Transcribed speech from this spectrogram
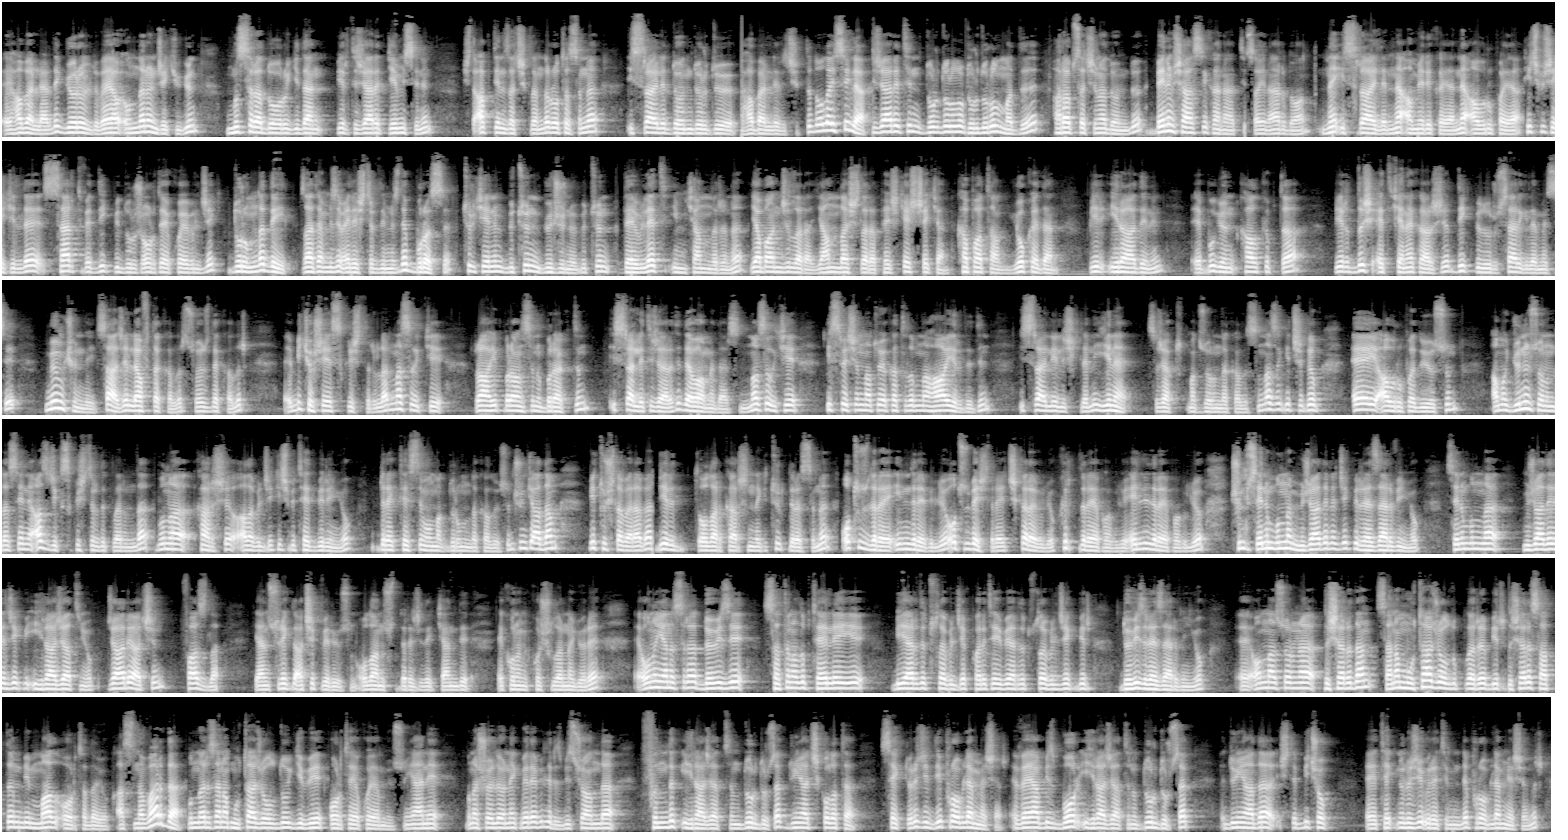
e, haberlerde görüldü. Veya ondan önceki gün Mısır'a doğru giden bir ticaret gemisinin işte Akdeniz açıklarında rotasını İsrail'e döndürdüğü haberleri çıktı. Dolayısıyla ticaretin durdurulup durdurulmadığı Arap saçına döndü. Benim şahsi kanaatim Sayın Erdoğan ne İsrail'e ne Amerika'ya ne Avrupa'ya hiçbir şekilde sert ve dik bir duruş ortaya koyabilecek durumda değil. Zaten bizim eleştirdiğimiz de burası. Türkiye'nin bütün gücünü, bütün devlet imkanlarını yabancılara, yandaşlara peşkeş çeken, kapatan, yok eden bir iradenin e, bugün kalkıp da bir dış etkene karşı dik bir duruş sergilemesi mümkün değil. Sadece lafta kalır, sözde kalır. E, bir köşeye sıkıştırırlar. Nasıl ki Rahip Branson'ı bıraktın, İsrail'le ticareti devam edersin. Nasıl ki İsveç'in NATO'ya katılımına hayır dedin, İsrail'le ilişkilerini yine sıcak tutmak zorunda kalırsın. Nasıl ki çıkıp ey Avrupa diyorsun ama günün sonunda seni azıcık sıkıştırdıklarında buna karşı alabilecek hiçbir tedbirin yok. Direkt teslim olmak durumunda kalıyorsun. Çünkü adam bir tuşla beraber 1 dolar karşındaki Türk lirasını 30 liraya indirebiliyor, 35 liraya çıkarabiliyor, 40 lira yapabiliyor, 50 lira yapabiliyor. Çünkü senin bununla mücadele edecek bir rezervin yok. Senin bununla mücadele edecek bir ihracatın yok. Cari açın fazla. Yani sürekli açık veriyorsun olağanüstü derecede kendi ekonomik koşullarına göre. E onun yanı sıra dövizi satın alıp TL'yi bir yerde tutabilecek, pariteyi bir yerde tutabilecek bir döviz rezervin yok. E, ondan sonra dışarıdan sana muhtaç oldukları bir dışarı sattığın bir mal ortada yok. Aslında var da bunları sana muhtaç olduğu gibi ortaya koyamıyorsun. Yani buna şöyle örnek verebiliriz. Biz şu anda fındık ihracatını durdursak dünya çikolata sektörü ciddi problem yaşar. E, veya biz bor ihracatını durdursak dünyada işte birçok e, teknoloji üretiminde problem yaşanır.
